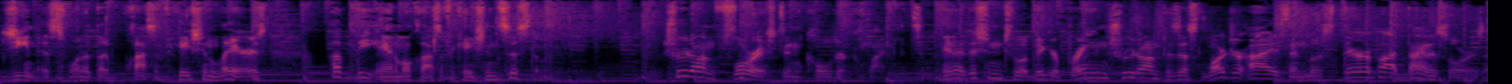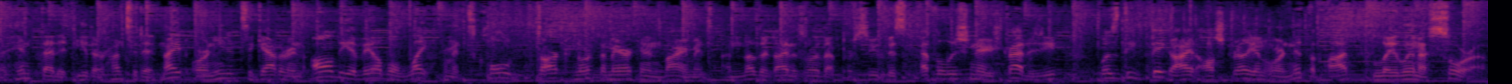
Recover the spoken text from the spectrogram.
genus, one of the classification layers of the animal classification system. Troodon flourished in colder climates. In addition to a bigger brain, Troodon possessed larger eyes than most theropod dinosaurs, a hint that it either hunted at night or needed to gather in all the available light from its cold, dark North American environment. Another dinosaur that pursued this evolutionary strategy was the big-eyed Australian ornithopod Leaellynasaura.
